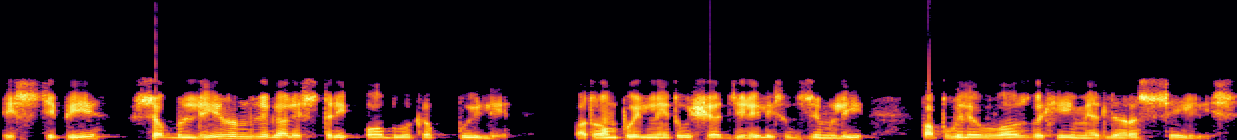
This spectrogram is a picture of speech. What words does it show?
из степи, все ближе надвигались три облака пыли. Потом пыльные тучи отделились от земли, поплыли в воздухе и медленно рассеялись.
